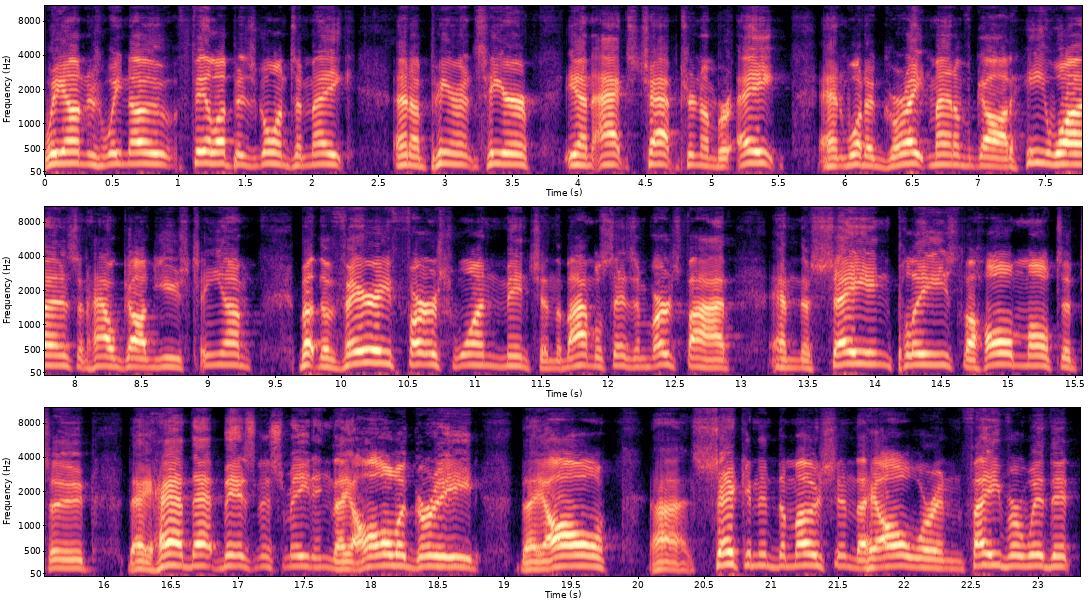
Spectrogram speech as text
we under, we know Philip is going to make an appearance here in Acts chapter number 8 and what a great man of God he was and how God used him. But the very first one mentioned, the Bible says in verse 5, and the saying pleased the whole multitude. They had that business meeting. They all agreed. They all uh, seconded the motion. They all were in favor with it.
